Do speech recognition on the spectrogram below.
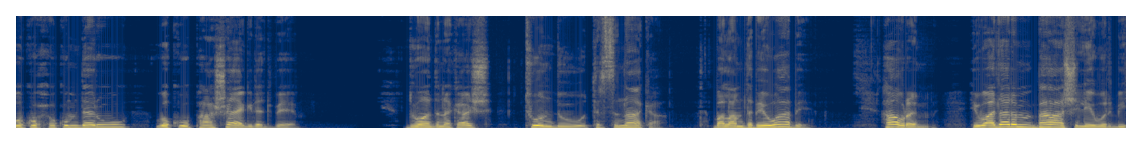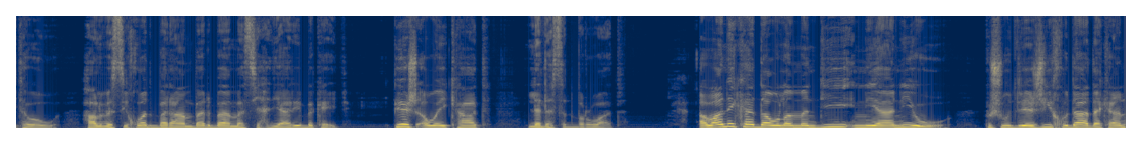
وەکو حکومدەر و وەکو پاشایەک دەدبێ دواندنەکەش توند و ترسناکە بەڵام دەبێ وابێ هاوڕێم هیوادارم باش لێ وربیتەوە و هەڵوێستی خۆت بەرامبەر بە مەسیح دیاری بکەیت پێش ئەوەی کات لە دەستت بڕوات ئەوانەی کە دەوڵەمەندی نیانی و پشودرێژی خوددا دەکەن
